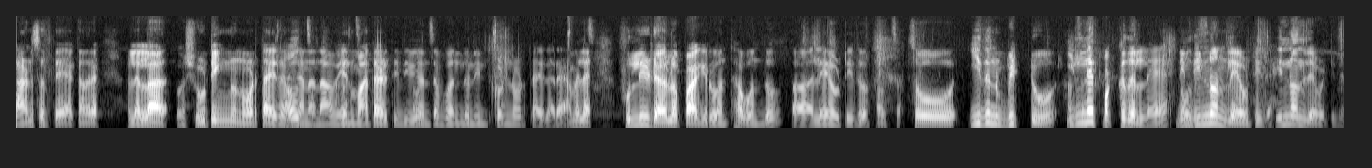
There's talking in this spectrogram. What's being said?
ಕಾಣಿಸುತ್ತೆ. ಯಾಕಂದ್ರೆ ಅಲ್ಲೆಲ್ಲ ಶೂಟಿಂಗ್ ನೋಡ್ತಾ ಇದ್ದಾರೆ ಹೌದು ಜನ. sir. ನಾವೇನ್ ಮಾತಾಡ್ತಿದೀವಿ ಅಂತ ಬಂದು ನಿಂತ್ಕೊಂಡು ನೋಡ್ತಾ ಇದ್ದಾರೆ. ಆಮೇಲೆ ಫುಲ್ಲಿ ಡೆವಲಪ್ ಆಗಿರುವಂತಹ ಒಂದು ಲೇಔಟ್ ಇದು. ಸೊ ಇದನ್ನ ಬಿಟ್ಟು ಇಲ್ಲೇ ಪಕ್ಕದಲ್ಲೇ ನಿಮ್ದು ಇನ್ನೊಂದು ಲೇಔಟ್ ಇದೆ. ಇನ್ನೊಂದು ಲೇಔಟ್ ಇದೆ.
